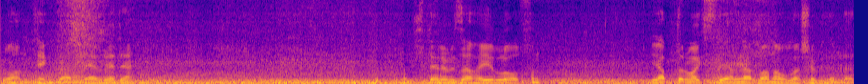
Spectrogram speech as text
şu an tekrar devrede. Müşterimize hayırlı olsun. Yaptırmak isteyenler bana ulaşabilirler.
